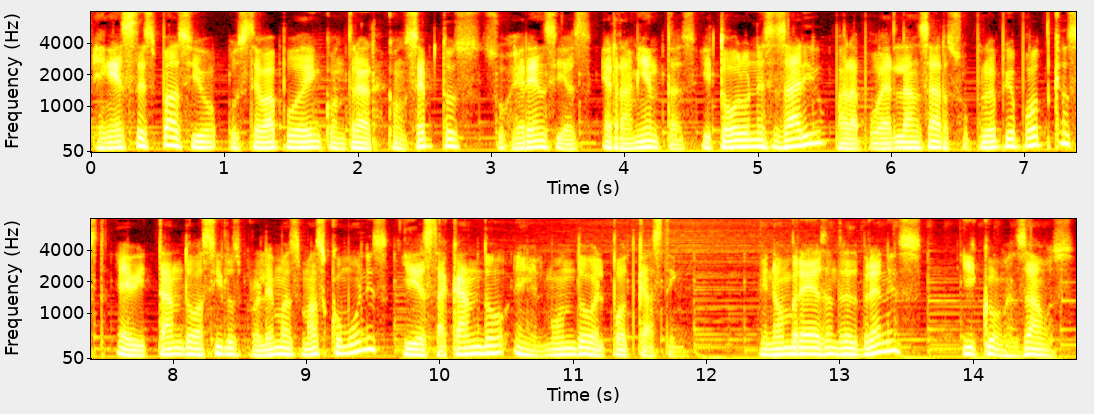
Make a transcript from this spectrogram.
En este espacio usted va a poder encontrar conceptos, sugerencias, herramientas y todo lo necesario para poder lanzar su propio podcast, evitando así los problemas más comunes y destacando en el mundo del podcasting. Mi nombre es Andrés Brenes y comenzamos.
